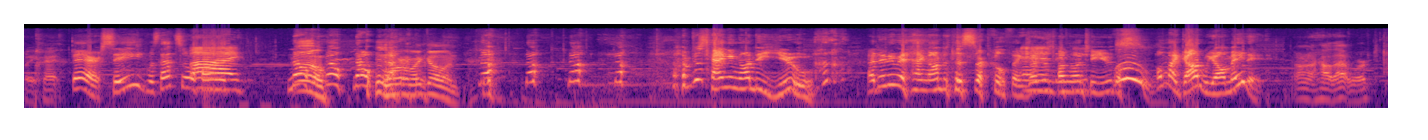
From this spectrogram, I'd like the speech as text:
Wait, can I? There. See, was that so hard? Bye. No, no, no, Where am I going? no, no, no. No. I'm just hanging on to you. I didn't even hang on to the circle things. I just hung on to you. Woo! Oh my god, we all made it. I don't know how that worked.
